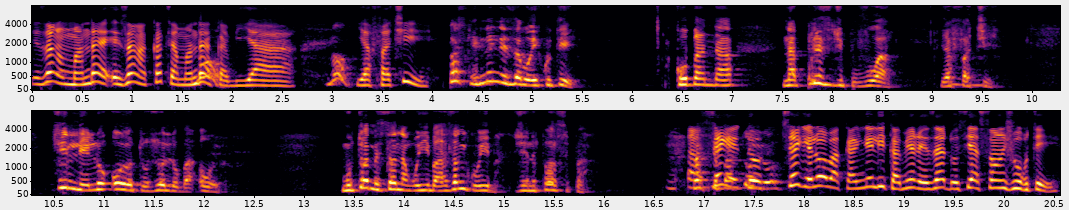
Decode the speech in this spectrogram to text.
Eza na mandat eza na kati ya mandat ya kabi ya, ya faci parce que ndenge eza boye? Écoute kobanda na prise du pouvoir ya faci ti lelo oyo tozoloba oyo. Moto amesala nango yiba azangi koyiba. Je ne pense pas. Seke lo bakangeli camere eza dossier ya 100 jours te.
